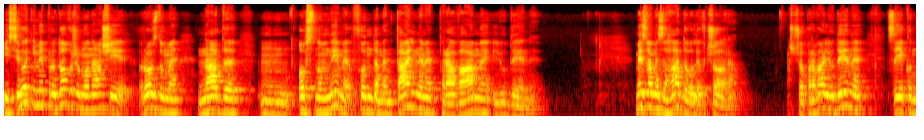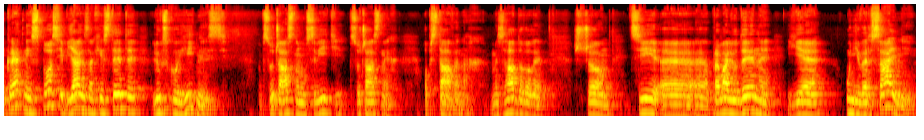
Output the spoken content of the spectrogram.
І сьогодні ми продовжимо наші роздуми над основними фундаментальними правами людини. Ми з вами згадували вчора, що права людини це є конкретний спосіб, як захистити людську гідність в сучасному світі, в сучасних обставинах. Ми згадували, що ці е, е, права людини є універсальні,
